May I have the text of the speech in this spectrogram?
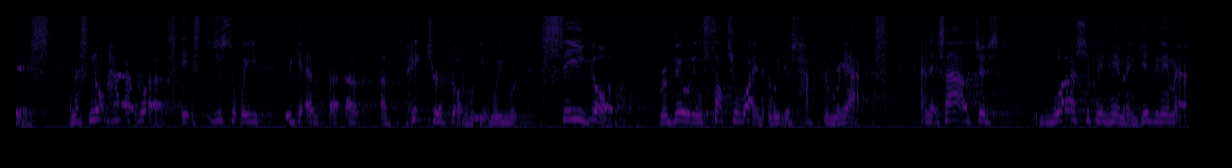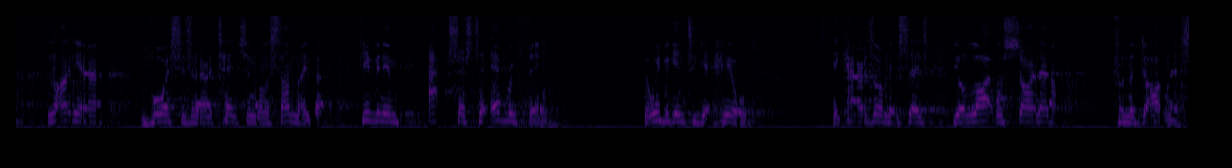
this. And that's not how it works. It's just that we, we get a, a, a picture of God. We, we see God revealed in such a way that we just have to react. And it's out of just worshipping Him and giving Him our, not only our voices and our attention on a Sunday, but giving Him access to everything that we begin to get healed. It carries on, it says, Your light will shine out from the darkness,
